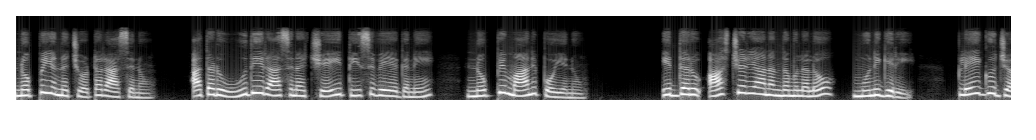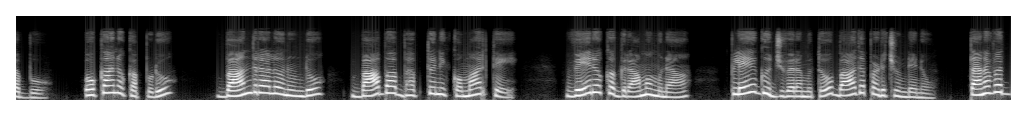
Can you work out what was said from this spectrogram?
నొప్పియున్న చోట రాసెను. అతడు ఊదీ రాసిన చేయి తీసివేయగనే నొప్పి మానిపోయెను. ఇద్దరు ఆశ్చర్యానందములలో మునిగిరి ప్లేగు జబ్బు. ఒకనొకప్పుడు బాంద్రాలో నుండు బాబా భక్తుని కుమార్తె వేరొక గ్రామమున ప్లేగు జ్వరముతో బాధపడుచుండెను. తనవద్ద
